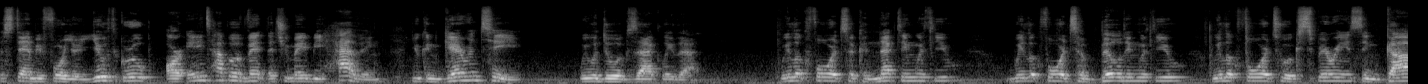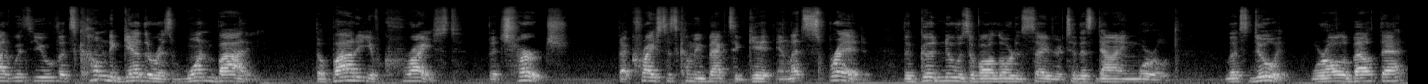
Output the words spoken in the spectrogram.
to stand before your youth group, or any type of event that you may be having, you can guarantee we would do exactly that. We look forward to connecting with you. We look forward to building with you. We look forward to experiencing God with you. Let's come together as one body, the body of Christ, the church that Christ is coming back to get, and let's spread the good news of our Lord and Savior to this dying world. Let's do it. We're all about that,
